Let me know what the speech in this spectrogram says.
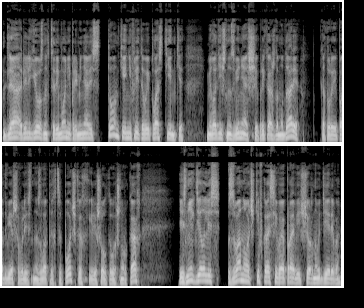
Для религиозных церемоний применялись тонкие нефритовые пластинки, мелодично звенящие при каждом ударе — которые подвешивались на золотых цепочках или шелковых шнурках. Из них делались звоночки в красивой оправе из черного дерева,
